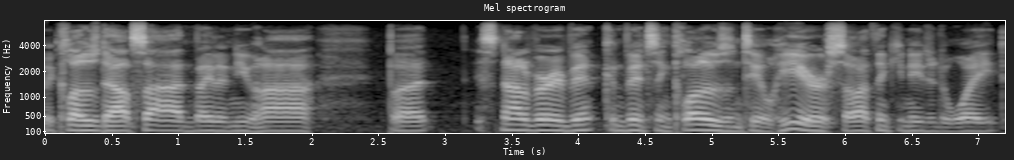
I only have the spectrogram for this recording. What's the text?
we closed outside and made a new high, but it's not a very convincing close until here, so I think you needed to wait.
